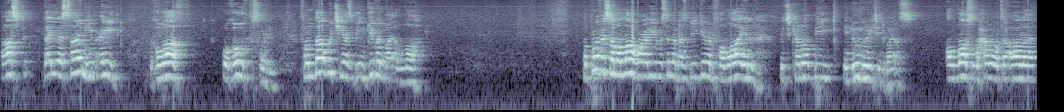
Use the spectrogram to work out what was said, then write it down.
asked that he assign him aid, ghawath, or ghawth, sorry from that which he has been given by Allah. The Prophet ﷺ has been given fada'il which cannot be enumerated by us. Allah subhanahu wa ta'ala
